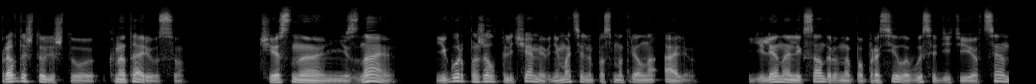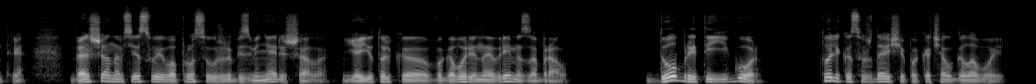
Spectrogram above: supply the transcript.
Правда, что ли, что к нотариусу?» «Честно, не знаю». Егор пожал плечами, внимательно посмотрел на Алю. Елена Александровна попросила высадить ее в центре. Дальше она все свои вопросы уже без меня решала. Я ее только в оговоренное время забрал. «Добрый ты, Егор!» Толик осуждающе покачал головой.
